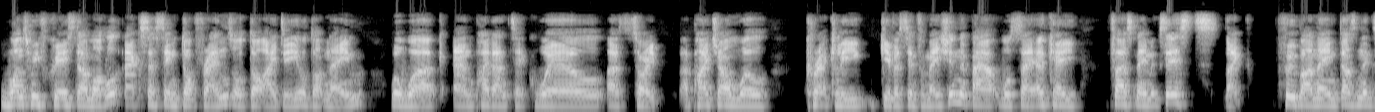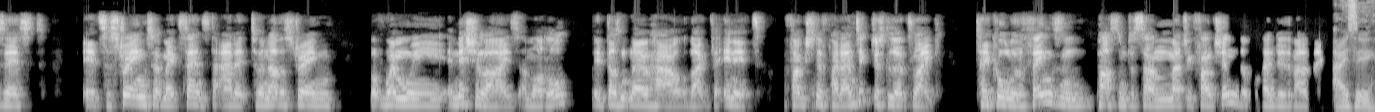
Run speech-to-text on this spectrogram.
once we've created our model, accessing .friends or .id or .name will work and Pydantic will uh, sorry, a PyCharm will correctly give us information about we'll say, okay, first name exists, like foobar name doesn't exist it's a string, so it makes sense to add it to another string. But when we initialize a model, it doesn't know how, like the init function of Pydantic just looks like take all of the things and pass them to some magic function that will then do the validation. I see.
